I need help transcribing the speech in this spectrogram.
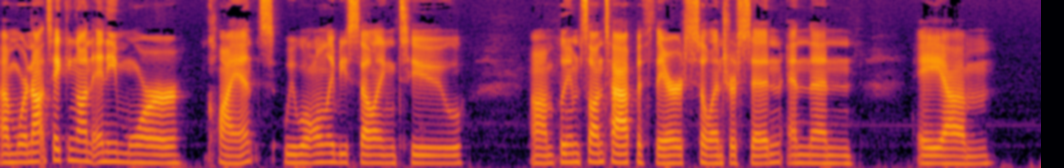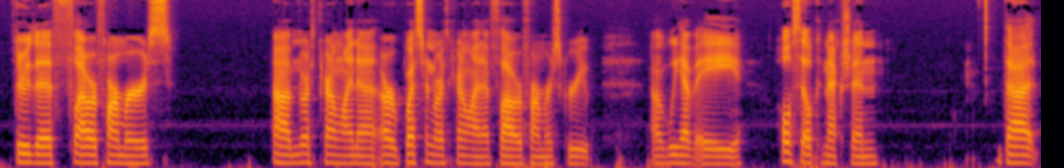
Um we're not taking on any more clients. We will only be selling to um, Blooms on Tap if they're still interested, and then a um, through the Flower Farmers um, North Carolina or Western North Carolina Flower Farmers Group. Uh, we have a wholesale connection that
